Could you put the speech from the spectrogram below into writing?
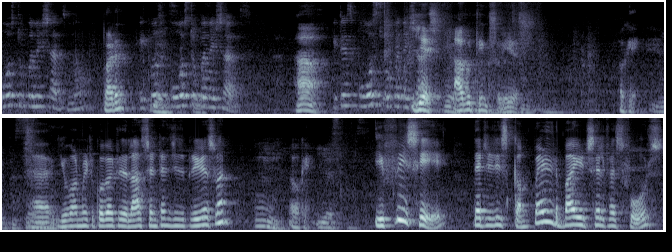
post Upanishads, no? Pardon? It was Yes. post Upanishads. Ah, It is post Upanishads. yes, Yes. I would think so, yes. Okay. Uh, you want me to go back to the last sentence in the previous one? Mm. Okay. yes. If we say that it is compelled by itself as force,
